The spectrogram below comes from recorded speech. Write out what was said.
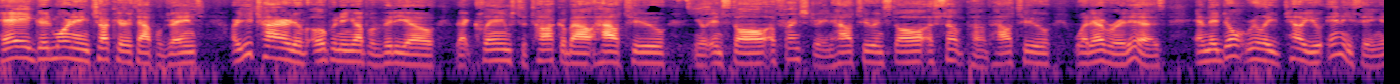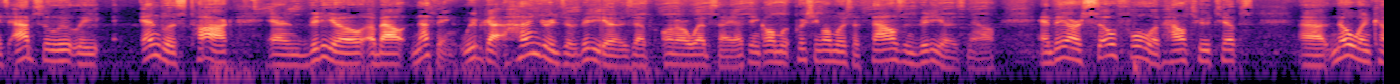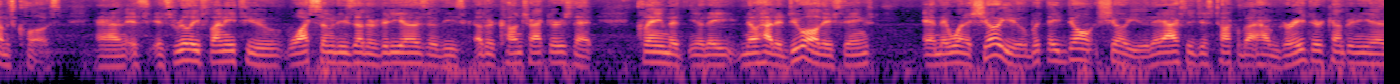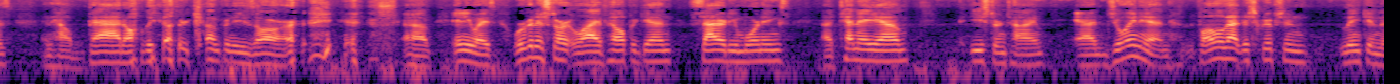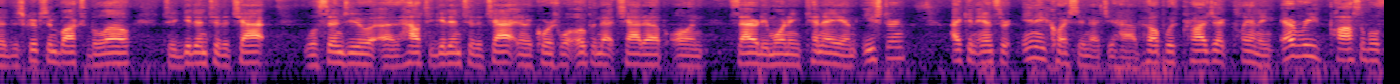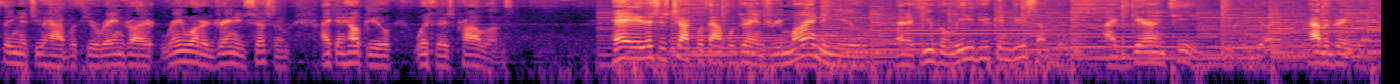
Hey, good morning. Chuck here with Apple Drains. Are you tired of opening up a video that claims to talk about how to, you know, install a French drain, how to install a sump pump, how to whatever it is, and they don't really tell you anything? It's absolutely endless talk and video about nothing. We've got hundreds of videos up on our website. I think almost pushing almost a thousand videos now, and they are so full of how-to tips. Uh, no one comes close. And it's, it's really funny to watch some of these other videos of these other contractors that claim that you know they know how to do all these things and they want to show you, but they don't show you. They actually just talk about how great their company is and how bad all the other companies are. um, anyways, we're going to start live help again Saturday mornings, uh, 10 a.m. Eastern time, and join in. Follow that description link in the description box below to get into the chat. We'll send you uh, how to get into the chat, and of course, we'll open that chat up on Saturday morning, 10 a.m. Eastern. I can answer any question that you have, help with project planning, every possible thing that you have with your rain dry, rainwater drainage system. I can help you with those problems. Hey, this is Chuck with Apple Drains, reminding you that if you believe you can do something, I guarantee you can do it. Have a great day.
